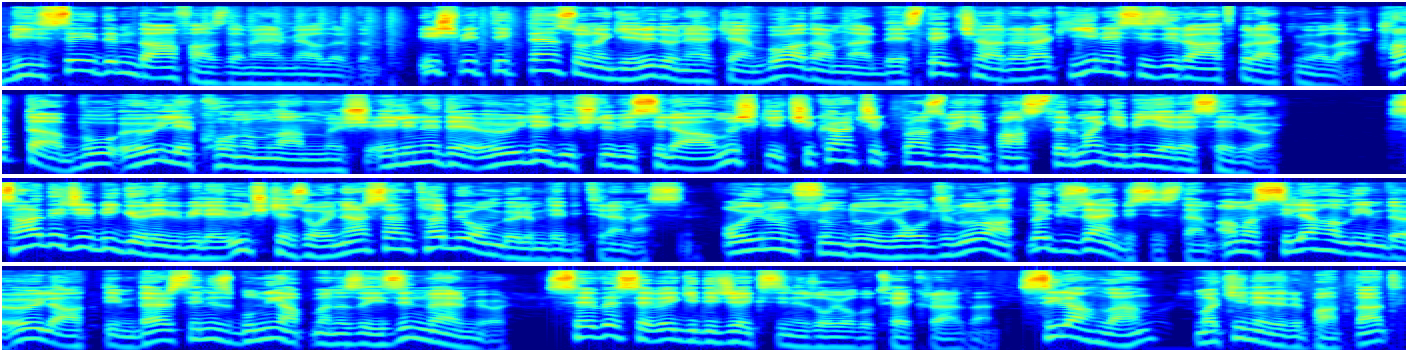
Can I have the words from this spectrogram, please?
Bilseydim daha fazla mermi alırdım. İş bittikten sonra geri dönerken bu adamlar destek çağırarak yine sizi rahat bırakmıyorlar. Hatta bu öyle konumlanmış, eline de öyle güçlü bir silah almış ki çıkar çıkmaz beni pastırma gibi yere seriyor. Sadece bir görevi bile 3 kez oynarsan tabii 10 bölümde bitiremezsin. Oyunun sunduğu yolculuğu atla güzel bir sistem ama silah alayım da öyle atlayayım derseniz bunu yapmanıza izin vermiyor. Seve seve gideceksiniz o yolu tekrardan. Silahlan, makineleri patlat,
